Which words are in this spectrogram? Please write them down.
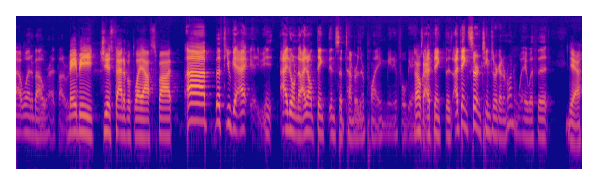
that went about where I thought it would. go. maybe just out of a playoff spot. Uh, if you get, I, don't know. I don't think in September they're playing meaningful games. Okay. I think that I think certain teams are going to run away with it. Yeah,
